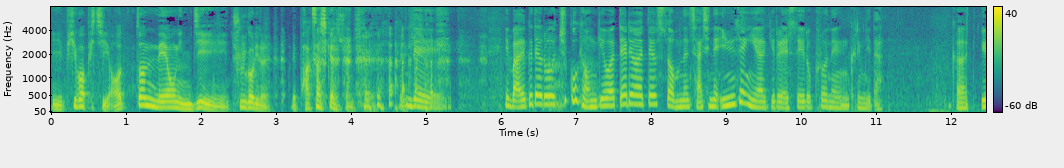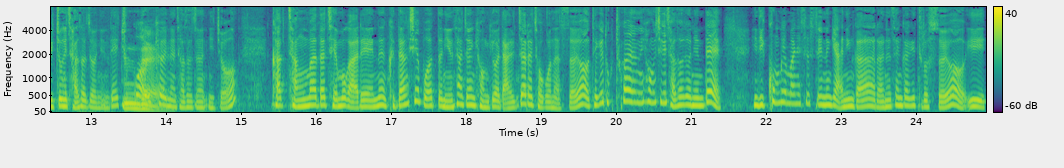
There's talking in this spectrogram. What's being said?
이 피버 피치 어떤 내용인지 줄거리를 우리 박사 씨께서 좀 네. 이 말 그대로 축구 경기와 떼려야 뗄 수 없는 자신의 인생 이야기를 에세이로 풀어낸 글입니다. 그러니까 일종의 자서전인데 축구와 네. 얽혀 있는 자서전이죠. 각 장마다 제목 아래에는 그 당시에 보았던 인상적인 경기와 날짜를 적어놨어요. 되게 독특한 형식의 자서전인데 이 닉 혼비만이 쓸 수 있는 게 아닌가라는 생각이 들었어요. 이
